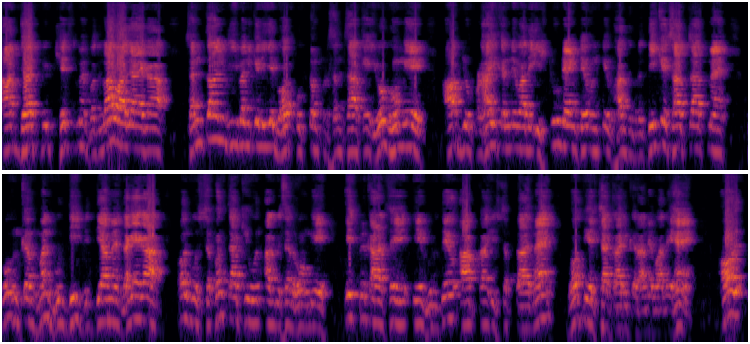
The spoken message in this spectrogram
आध्यात्मिक क्षेत्र में बदलाव आ जाएगा। संतान जीवन के लिए बहुत उत्तम प्रशंसा के योग होंगे। आप जो पढ़ाई करने वाले स्टूडेंट है, उनके भाग्य वृद्धि के साथ साथ में वो उनका मन, बुद्धि, विद्या में लगेगा और वो सफलता की ओर अग्रसर होंगे। इस प्रकार से ये गुरुदेव आपका इस सप्ताह में बहुत ही अच्छा कार्य कराने वाले हैं। और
